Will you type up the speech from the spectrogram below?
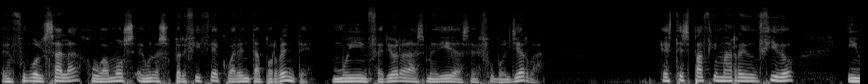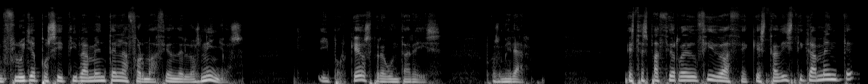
En fútbol sala jugamos en una superficie de 40 por 20, muy inferior a las medidas del fútbol hierba. Este espacio más reducido influye positivamente en la formación de los niños. ¿Y por qué os preguntaréis? Pues mirar, este espacio reducido hace que estadísticamente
